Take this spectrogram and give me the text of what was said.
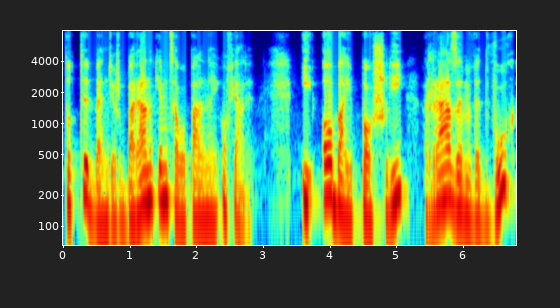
to ty będziesz barankiem całopalnej ofiary. I obaj poszli razem we dwóch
